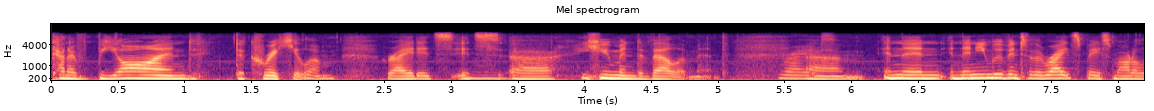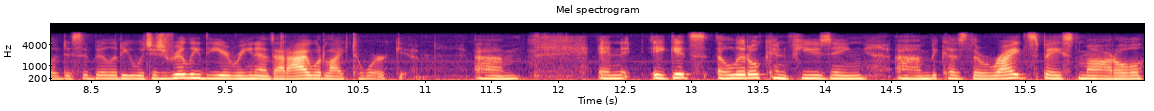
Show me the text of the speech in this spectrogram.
kind of beyond the curriculum, right? It's it's uh, human development, Right. um, and then and then you move into the rights-based model of disability, which is really the arena that I would like to work in. Um, and it gets a little confusing um, because the rights-based model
